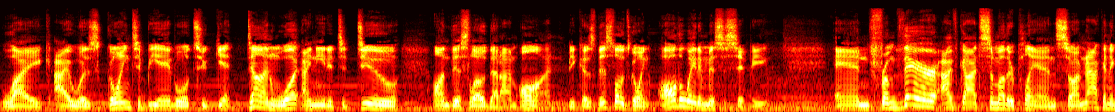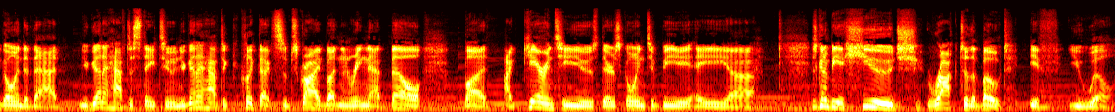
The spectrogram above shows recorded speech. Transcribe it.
like I was going to be able to get done what I needed to do on this load that I'm on because this load's going all the way to Mississippi. And from there, I've got some other plans, so I'm not going to go into that. You're to have to stay tuned. You're to have to click that subscribe button and ring that bell. But I guarantee you there's going to be a uh, there's going to be a huge rock to the boat, if you will.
